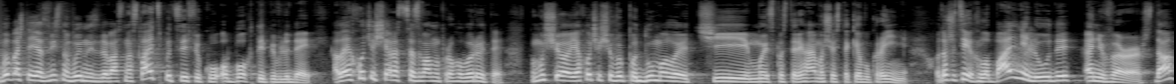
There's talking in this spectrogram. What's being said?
вибачте, я, звісно, виніс для вас на слайд специфіку обох типів людей, але я хочу ще раз це з вами проговорити, тому що я хочу, щоб ви подумали, чи ми спостерігаємо щось таке в Україні. Отож, ці глобальні люди, anywheres, да,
